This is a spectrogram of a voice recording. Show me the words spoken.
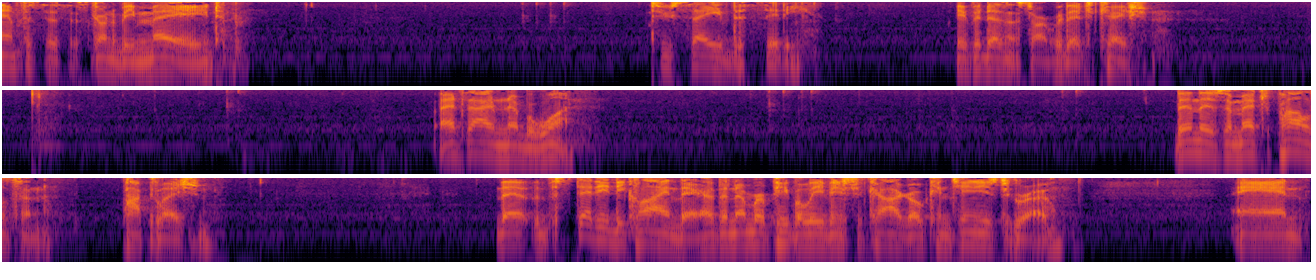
emphasis that's going to be made to save the city if it doesn't start with education. That's item number one. Then there's a metropolitan population. The steady decline there, the number of people leaving Chicago continues to grow. And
